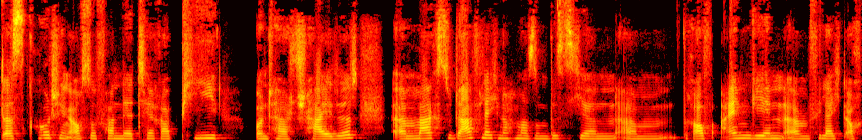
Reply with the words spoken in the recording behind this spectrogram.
das Coaching auch so von der Therapie unterscheidet. Ähm, magst du da vielleicht noch mal so ein bisschen ähm, drauf eingehen, ähm, vielleicht auch,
